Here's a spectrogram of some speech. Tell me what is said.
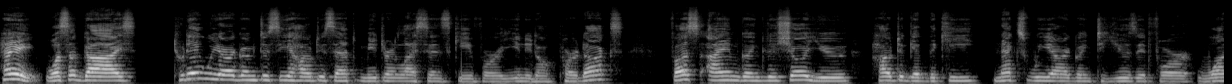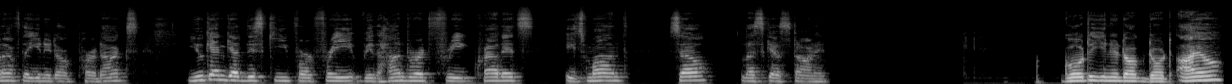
Hey, what's up guys? Today we are going to see how to set meter license key for Unidoc products. First, I am going to show you how to get the key. Next, we are going to use it for one of the Unidoc products. You can get this key for free with 100 free credits each month. So let's get started. Go to unidoc.io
